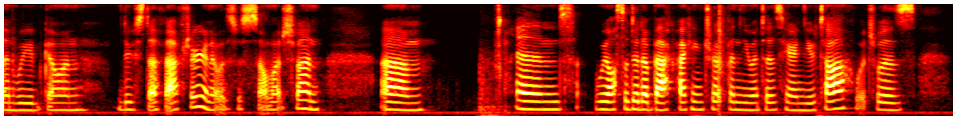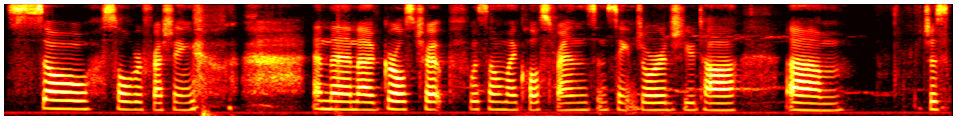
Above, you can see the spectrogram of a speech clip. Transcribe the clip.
then we'd go and do stuff after, and it was just so much fun. Um, and we also did a backpacking trip in Uintas here in Utah, which was so soul refreshing. and then a girls' trip with some of my close friends in St. George, Utah. Um, just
